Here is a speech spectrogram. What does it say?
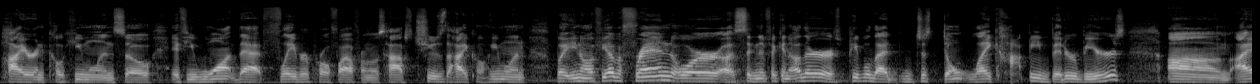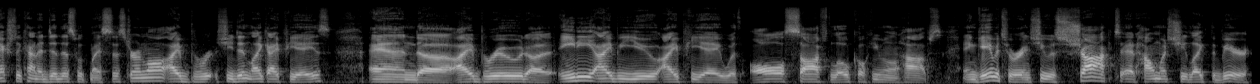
higher in cohumulone cohumulone. So if you want that flavor profile from those hops, choose the high cohumulone. But you know, if you have a friend or a significant other or people that just don't like hoppy, bitter beers, um, I actually kind of did this with my sister-in-law. I she didn't like IPAs, and uh, I brewed a 80 IBU IPA with all soft, low cohumulone hops and gave it to her, and she was shocked at how much she liked the beer.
